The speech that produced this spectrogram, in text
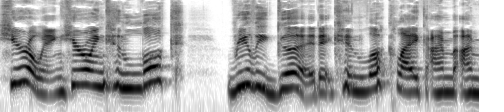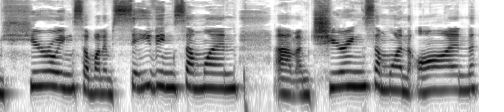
heroing, heroing can look really good. It can look like I'm I'm heroing someone, I'm saving someone, um, I'm cheering someone on,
